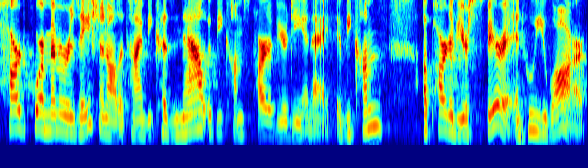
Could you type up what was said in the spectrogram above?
hardcore memorization all the time because now it becomes part of your DNA. It becomes a part of your spirit and who you are.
